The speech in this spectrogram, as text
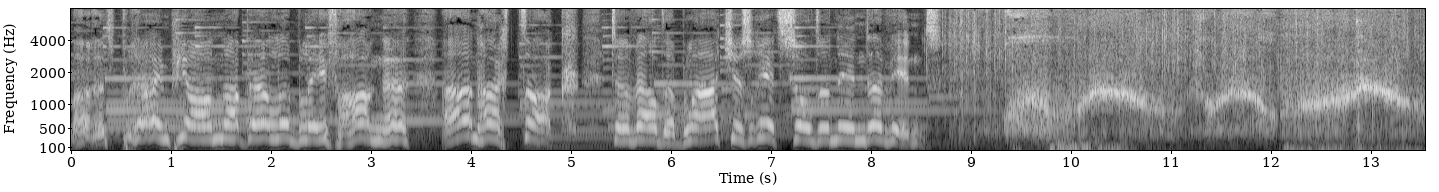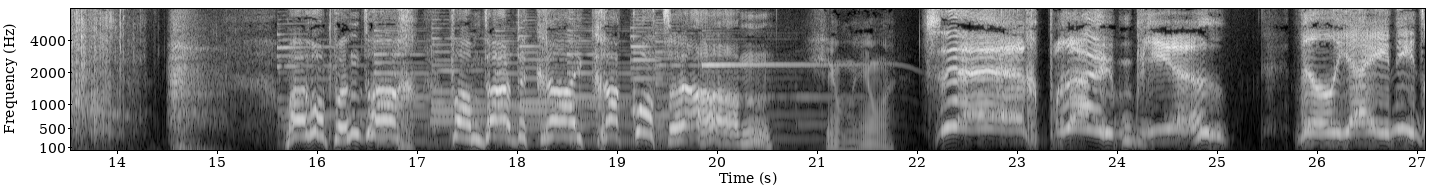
Maar het pruimpje Annabelle bleef hangen aan haar tak, terwijl de blaadjes ritselden in de wind. Maar op een dag kwam daar de kraai Krakotte aan. Jongen, jongen. Zeg, pruimpje, wil jij niet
